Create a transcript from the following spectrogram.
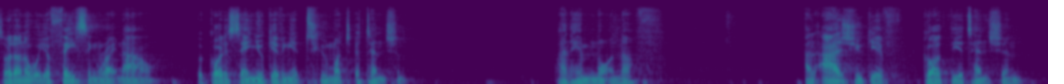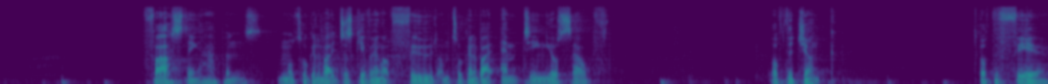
So I don't know what you're facing right now, but God is saying you're giving it too much attention and Him not enough. And as you give God the attention, fasting happens. I'm not talking about just giving up food, I'm talking about emptying yourself of the junk, of the fear,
